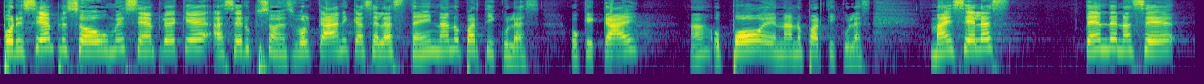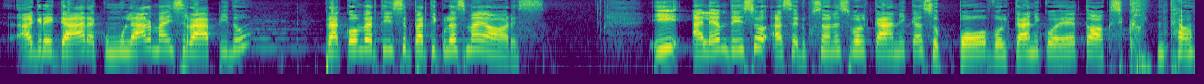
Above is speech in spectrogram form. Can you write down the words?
Por exemplo, só um exemplo é que as erupções volcânicas elas têm nanopartículas. O que cai, ah, o pó é nanopartículas. Mas elas tendem a se agregar, acumular mais rápido para convertir-se em partículas maiores. E, além disso, as erupções volcânicas, o pó volcânico é tóxico. Então,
